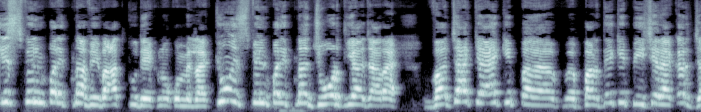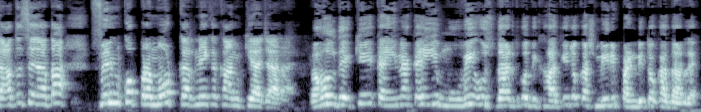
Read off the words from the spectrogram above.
इस फ़िल्म पर इतना विवाद क्यों देखने को मिल रहा है? क्यों इस फ़िल्म पर इतना ज़ोर दिया जा रहा है? वजह क्या है कि पर्दे के पीछे रहकर ज़्यादा से ज़्यादा फ़िल्म को प्रमोट करने का काम किया जा रहा है? राहुल देखिए कहीं ना कहीं ये मूवी उस दर्द को दिखाती है जो कश्मीरी पंडितों का दर्द है।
